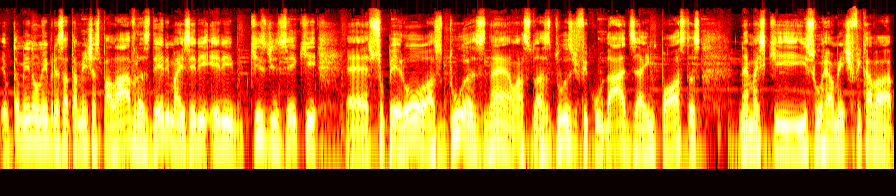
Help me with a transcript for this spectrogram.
Eu também não lembro exatamente as palavras dele, mas ele, ele quis dizer que é, superou as duas, né, as, as duas dificuldades aí impostas né? Mas que isso realmente ficava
